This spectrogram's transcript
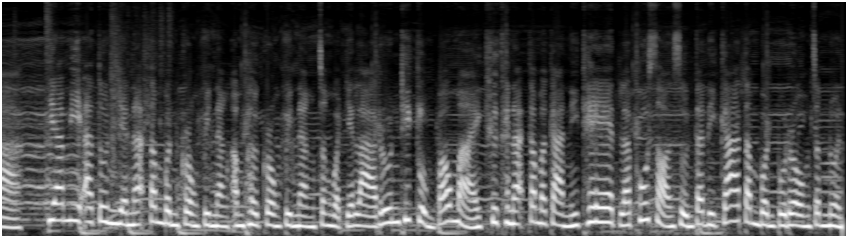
า ยามีอาตุลยนะตำบลกรงปีนังอำเภอกรงปีนังจังหวัดยะลารุ่นที่กลุ่มเป้าหมายคือคณะกรรมการนิเทศ และผู้สอนศูนย์ตดีก้าตำบลปุโรงจำนวน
